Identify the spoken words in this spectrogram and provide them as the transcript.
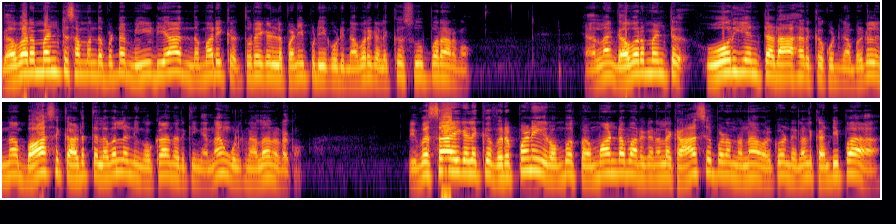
கவர்மெண்ட் சம்மந்தப்பட்ட மீடியா இந்த மாதிரி க- துறைகளில் பணிபுரியக்கூடிய நபர்களுக்கு சூப்பராக இருக்கும். எல்லாம் கவர்மெண்ட் ஓரியன்டாக இருக்கக்கூடிய நபர்கள். என்ன பாஸுக்கு அடுத்த லெவலில் நீங்கள் உட்காந்துருக்கீங்கன்னா உங்களுக்கு நல்லா நடக்கும். விவசாயிகளுக்கு விற்பனை ரொம்ப பிரம்மாண்டமாக இருக்கனால காசு பணம் நல்லா இருக்கும் இதனால கண்டிப்பாக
